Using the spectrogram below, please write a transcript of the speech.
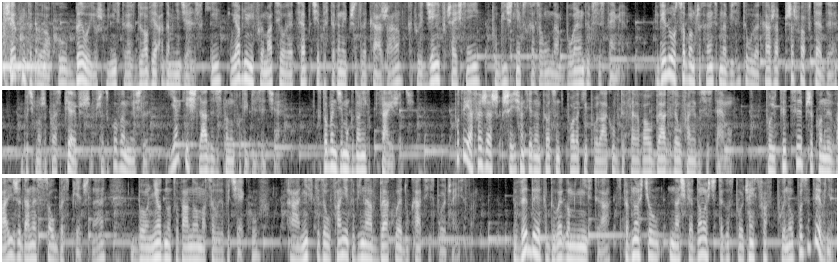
W sierpniu tego roku były już minister zdrowia Adam Niedzielski ujawnił informację o recepcie wystawionej przez lekarza, który dzień wcześniej publicznie wskazał na błędy w systemie. Wielu osobom czekającym na wizytę u lekarza przeszła wtedy, być może po raz pierwszy, przez głowę myśl, jakie ślady zostaną po tej wizycie. Kto będzie mógł do nich zajrzeć? Po tej aferze aż 61% Polek i Polaków deklarowało brak zaufania do systemu. Politycy przekonywali, że dane są bezpieczne, bo nie odnotowano masowych wycieków, a niskie zaufanie to wina braku edukacji społeczeństwa. Wybieg byłego ministra z pewnością na świadomość tego społeczeństwa wpłynął pozytywnie.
